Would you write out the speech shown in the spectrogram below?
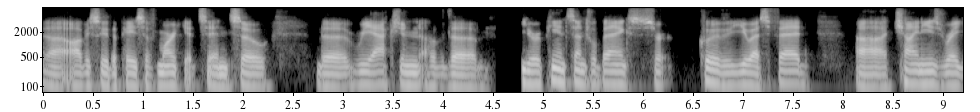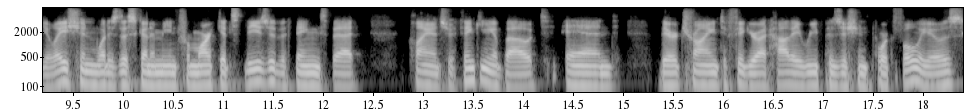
uh, obviously the pace of markets and so the reaction of the european central banks clearly the U.S. Fed, uh, Chinese regulation. What is this going to mean for markets? These are the things that clients are thinking about, and they're trying to figure out how they reposition portfolios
